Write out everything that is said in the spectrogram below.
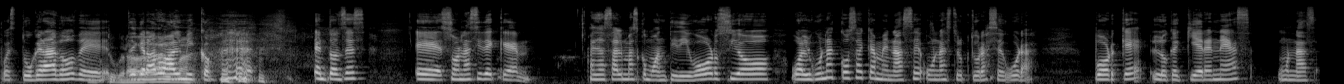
pues, tu grado de, Tu grado grado, de alma. álmico. Entonces, eh, son así de que esas almas como antidivorcio o alguna cosa que amenace una estructura segura. Porque lo que quieren es unas,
